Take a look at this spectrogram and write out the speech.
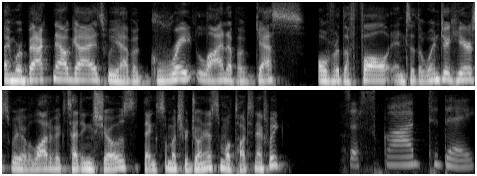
And we're back now, guys. We have a great lineup of guests over the fall into the winter here. So we have a lot of exciting shows. Thanks so much for joining us, and we'll talk to you next week. Subscribe today.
